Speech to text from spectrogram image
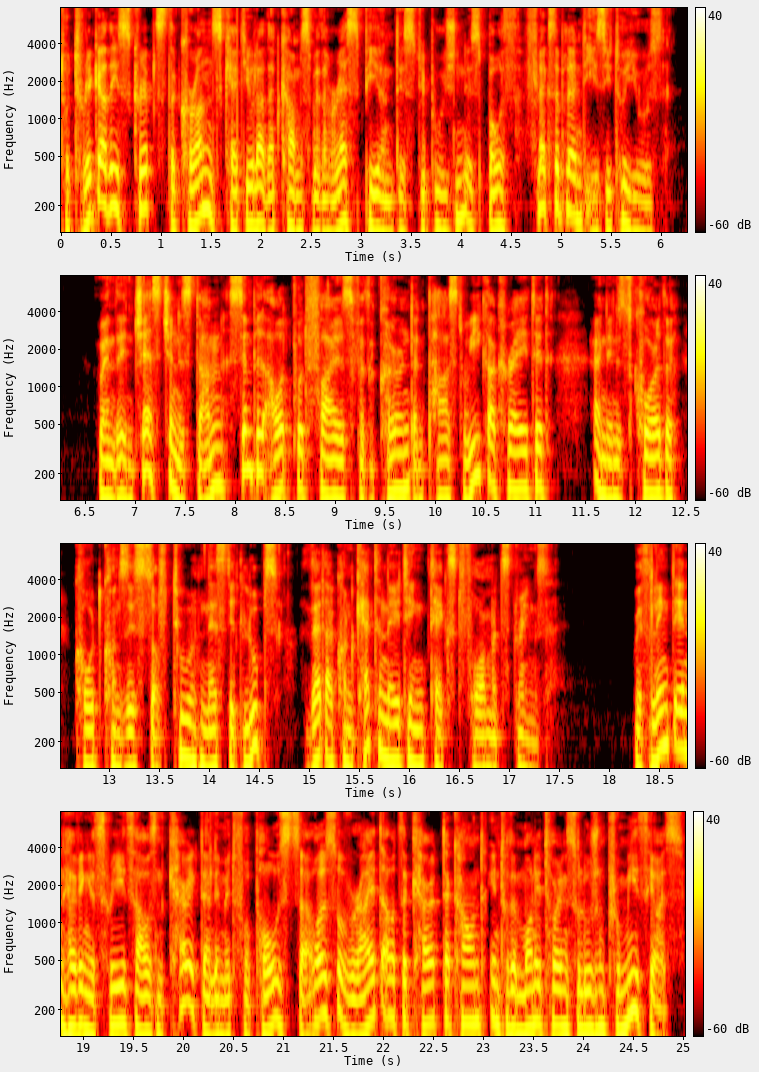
To trigger these scripts, the cron scheduler that comes with a Raspbian distribution is both flexible and easy to use. When the ingestion is done, simple output files for the current and past week are created, and in its core the code consists of two nested loops that are concatenating text format strings. With LinkedIn having a 3000 character limit for posts, I also write out the character count into the monitoring solution Prometheus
